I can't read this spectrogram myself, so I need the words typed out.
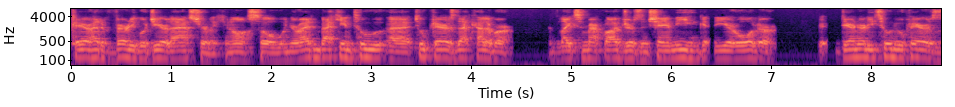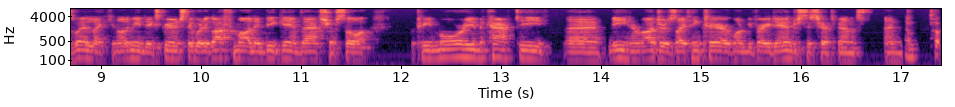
Clare had a very good year last year, like you know. So when you're adding back in two uh, two players of that caliber, and the likes of Mark Rogers and Shane Meehan getting a year older, they're nearly two new players as well. Like you know what I mean, the experience they would have got from all in big games last year. So between Morey, McCarthy, uh, Meehan, and Rodgers, I think Clare are going to be very dangerous this year, to be honest. And, and t-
